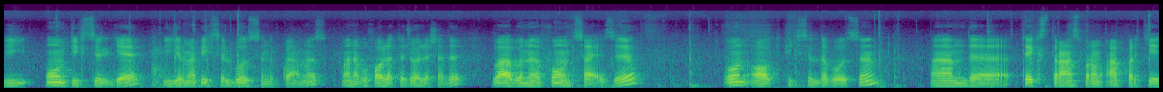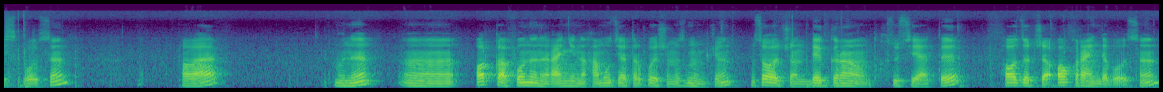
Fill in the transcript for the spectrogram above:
10 pikselga 20 piksel bo'lsin deb qo'yamiz. Mana bu holatda joylashadi. Va buni font sayzi 16 pikselda bo'lsin. Hamda text transform upper case bo'lsin. Va buni e, orqa fonini rangini ham o'zgartirib qo'yishimiz mumkin. Misol uchun background xususiyati hozircha oq rangda bo'lsin.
